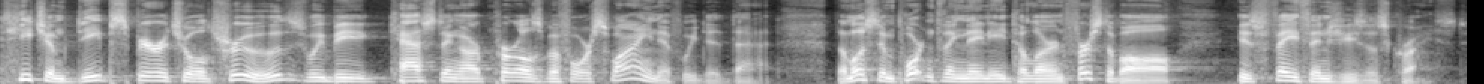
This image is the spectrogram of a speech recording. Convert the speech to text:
teach them deep spiritual truths. We'd be casting our pearls before swine if we did that. The most important thing they need to learn, first of all, is faith in Jesus Christ.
